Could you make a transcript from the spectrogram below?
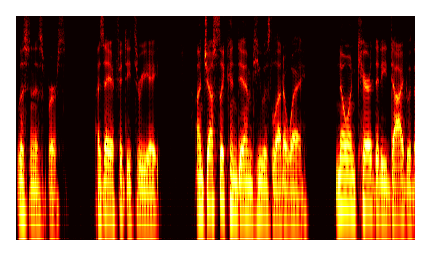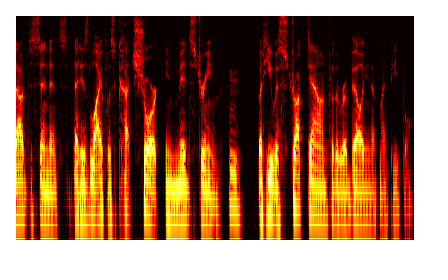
Listen to this verse Isaiah 53 8. Unjustly condemned, he was led away. No one cared that he died without descendants, that his life was cut short in midstream, but he was struck down for the rebellion of my people.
